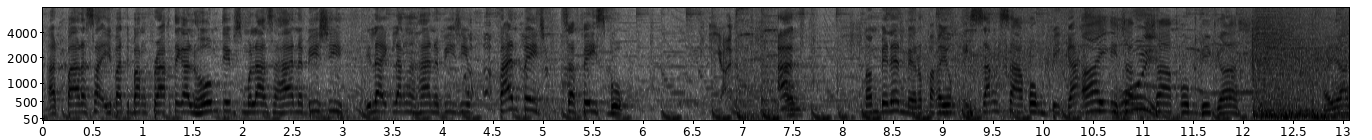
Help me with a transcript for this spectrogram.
At para sa iba't ibang practical home tips mula sa Hanabishi, ilike lang ang Hanabishi fan page sa Facebook. Yan. At, Ma'am Belen, meron pa kayong isang sakong bigas. Ay, isang Uy! sakong bigas. Ayan,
